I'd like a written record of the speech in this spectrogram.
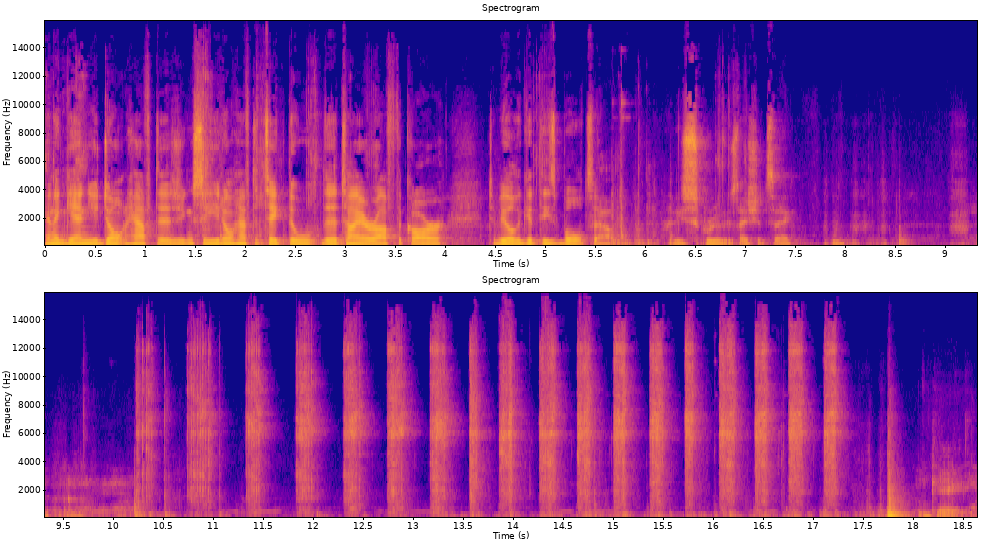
And again, you don't have to, as you can see, you don't have to take the, the tire off the car to be able to get these bolts out. Or these screws, I should say. Okay.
